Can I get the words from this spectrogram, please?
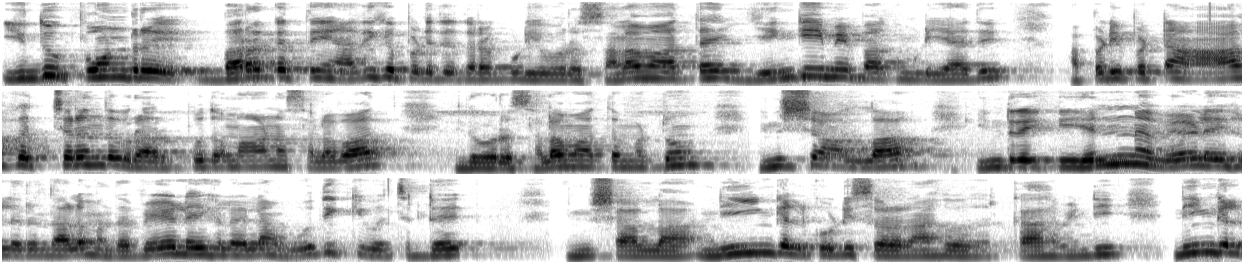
இது போன்று பரக்கத்தை அதிகப்படுத்தி தரக்கூடிய ஒரு செலவாத்தை எங்கேயுமே பார்க்க முடியாது. அப்படிப்பட்ட ஆகச்சிறந்த ஒரு அற்புதமான செலவாத். இந்த ஒரு செலவாத்தை மட்டும் இன்ஷா அல்லாஹ் இன்றைக்கு என்ன வேலைகள் இருந்தாலும் அந்த வேலைகளை எல்லாம் ஒதுக்கி வச்சுட்டு இன்ஷால்லா நீங்கள் கோடீஸ்வரர் ஆகுவதற்காக வேண்டி நீங்கள்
